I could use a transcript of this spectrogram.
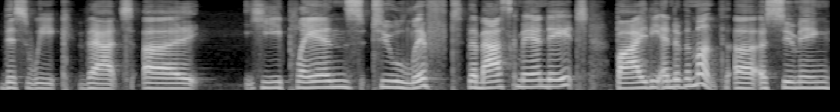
this week that uh, he plans to lift the mask mandate by the end of the month, uh, assuming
